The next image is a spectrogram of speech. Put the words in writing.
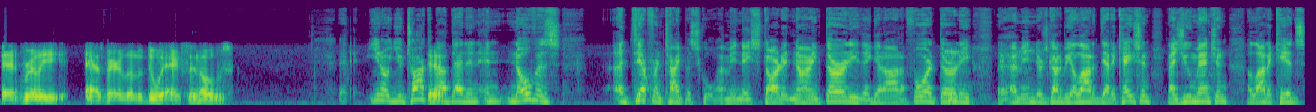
It really has very little to do with X's and O's. You know, you talk yeah. about that, and, and Nova's – a different type of school. I mean, they start at 9:30, they get out at 4:30. Mm. I mean, there's got to be a lot of dedication, as you mentioned. A lot of kids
